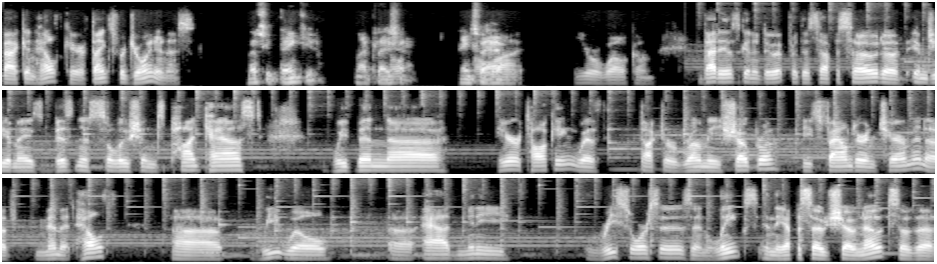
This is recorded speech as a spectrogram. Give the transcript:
back in healthcare. Thanks for joining us. Bless you. Thank you. My pleasure. Thanks for having right. me. You're welcome. That is going to do it for this episode of MGMA's Business Solutions podcast. We've been uh, here talking with Dr. Romi Chopra. He's founder and chairman of Mimit Health. Uh, we will uh, add many resources and links in the episode show notes. So the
